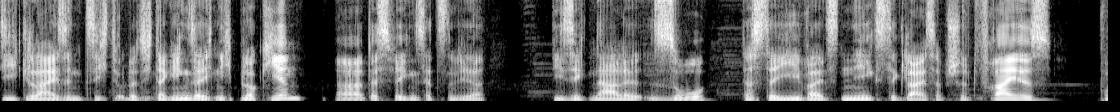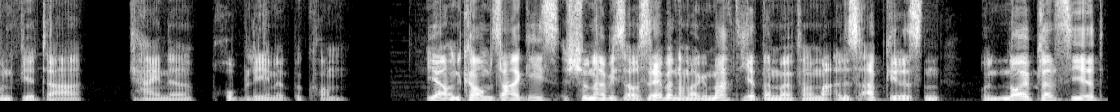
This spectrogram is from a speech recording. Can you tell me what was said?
die Gleise sich oder sich da gegenseitig nicht blockieren. Äh, deswegen setzen wir die Signale so, dass der jeweils nächste Gleisabschnitt frei ist und wir da keine Probleme bekommen. Ja, und kaum sage ich es, schon habe ich es auch selber nochmal gemacht. Ich habe dann einfach nochmal alles abgerissen und neu platziert.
